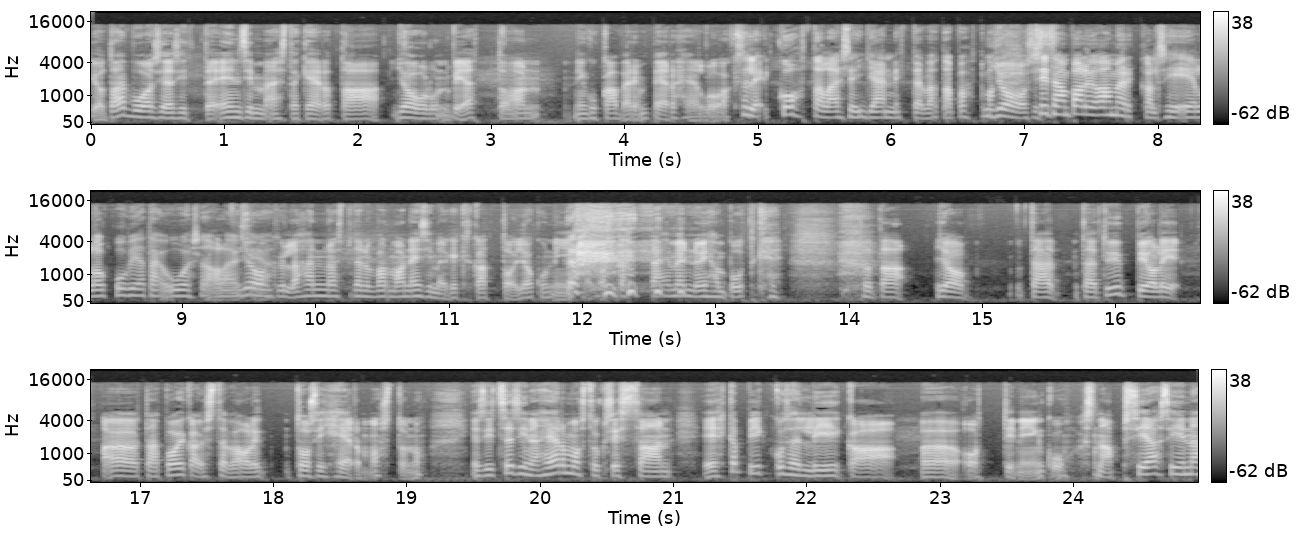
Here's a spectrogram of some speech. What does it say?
jotain vuosia sitten ensimmäistä kertaa joulun viettoon niin kuin kaverin perheen luokse. Se oli kohtalaisen jännittävä tapahtuma. Joo, siis- Siitä on paljon amerikkalaisia elokuvia tai USA-alaisia. Joo, kyllä hän olisi pitänyt varmaan esimerkiksi katsoa joku niitä, koska tämä ei mennyt ihan putkeen. Tota, joo, tämä tyyppi oli, tämä poikaystävä oli tosi hermostunut. Ja sitten se siinä hermostuksissaan ehkä pikkusen liikaa ö, otti niinku snapsia siinä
